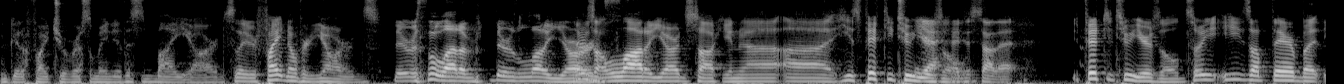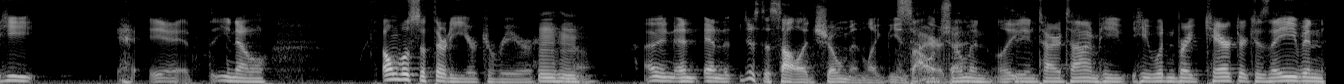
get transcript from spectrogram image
I'm gonna fight you at WrestleMania. This is my yard. So they were fighting over yards. There was a lot of there was a lot of yards. There's a lot of yards talking. Uh, uh, he's 52 years yeah, old. I just saw that. He's 52 years old, so he, he's up there, but he, eh, you know, almost a 30 year career. Mm-hmm. I mean, and and just a solid showman like the Solid entire showman time. Like, the entire time. He he wouldn't break character because they even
